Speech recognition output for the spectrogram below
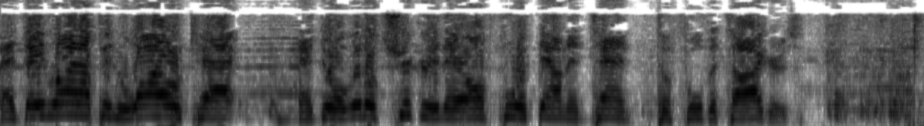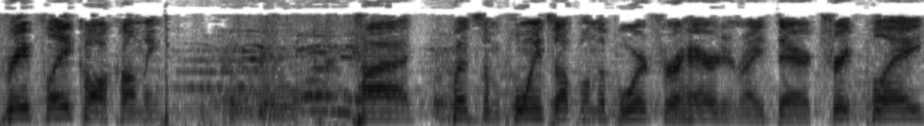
as they line up in Wildcat and do a little trickery there on fourth down and ten to fool the Tigers. Great play call coming. Ty put some points up on the board for Harriton right there. Trick play.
